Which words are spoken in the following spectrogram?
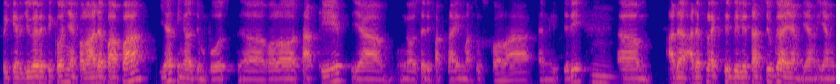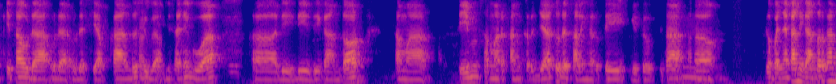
pikir juga risikonya. Kalau ada apa-apa ya tinggal jemput. Eh, kalau sakit ya nggak usah dipaksain masuk sekolah kan gitu. Jadi Hmm. em, ada ada fleksibilitas juga yang yang yang kita udah udah udah siapkan. Terus juga misalnya gua eh, di di di kantor sama tim sama rekan kerja tuh udah saling ngerti gitu. Kita Hmm. Kebanyakan di kantor kan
